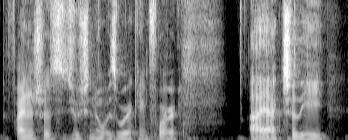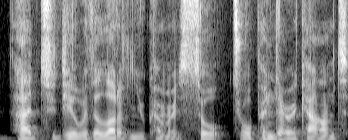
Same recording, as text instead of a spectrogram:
the financial institution I was working for, I actually had to deal with a lot of newcomers. So to open their account,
